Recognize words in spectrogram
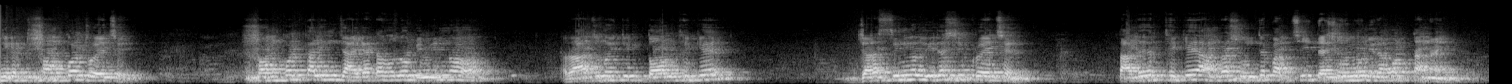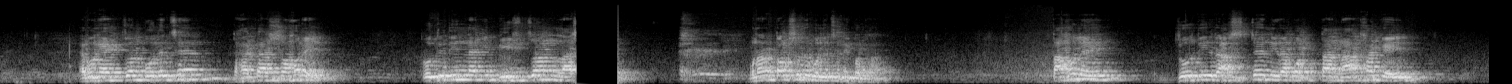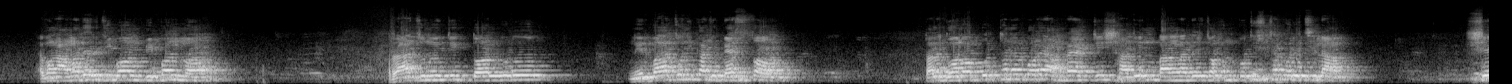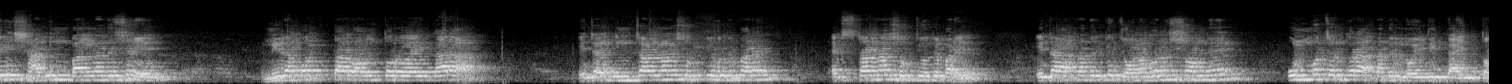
একটি সংকট রয়েছে। সংকটকালীন জায়গাটা হলো বিভিন্ন রাজনৈতিক দল থেকে যারা সিনিয়র লিডারশিপ রয়েছেন, তাদের থেকে আমরা শুনতে পাচ্ছি দেশে হলো নিরাপত্তা নাই। এবং একজন বলেছেন, ঢাকা শহরে প্রতিদিন নাকি বিশ জন লাশ ওনারা টকশোতে বলেছেন কথা। তাহলে যদি রাষ্ট্রের নিরাপত্তা না থাকে এবং আমাদের জীবন বিপন্ন, রাজনৈতিক দলগুলো নির্বাচনী কাজে ব্যস্ত, তাহলে গণ অভ্যুত্থানের পরে আমরা একটি স্বাধীন বাংলাদেশ যখন প্রতিষ্ঠা করেছিলাম, সেই স্বাধীন বাংলাদেশে নিরাপত্তার অন্তরয় কারা? এটা ইন্টারনাল শক্তি হতে পারে এক্সটার্নাল শক্তি হতে পারে। এটা আপনাদেরকে জনগণের সামনে উন্মোচন করা আপনাদের নৈতিক দায়িত্ব।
